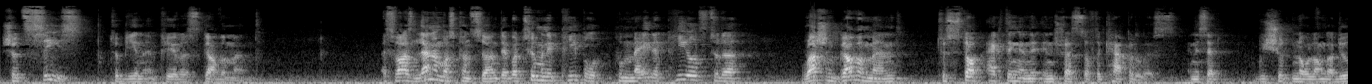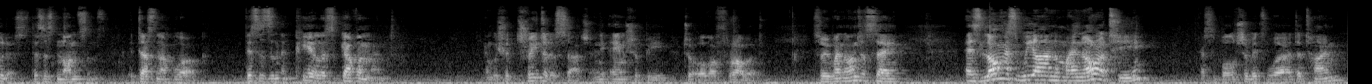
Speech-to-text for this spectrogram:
should cease to be an imperialist government. As far as Lenin was concerned, there were too many people who made appeals to the Russian government to stop acting in the interests of the capitalists. And he said, we should no longer do this. This is nonsense. It does not work. This is an imperialist government and we should treat it as such, and the aim should be to overthrow it. So he went on to say, as long as we are in the minority, as the Bolsheviks were at the time,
